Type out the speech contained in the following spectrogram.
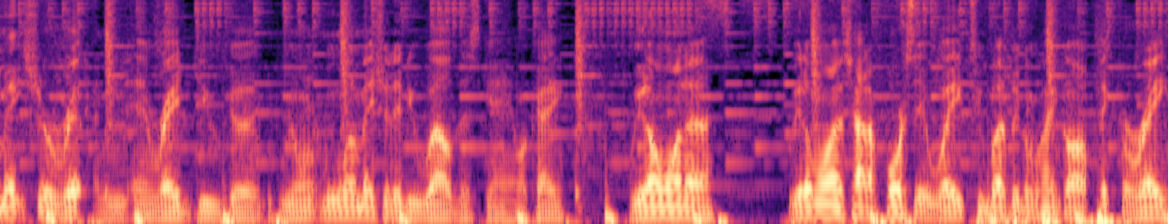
make sure Rip and, and Ray do good. We want we want to make sure they do well this game. Okay, we don't want to we don't want to try to force it way too much. We're gonna go ahead and go pick for Ray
